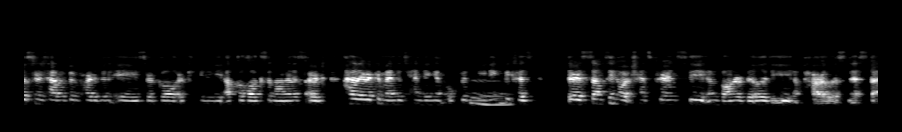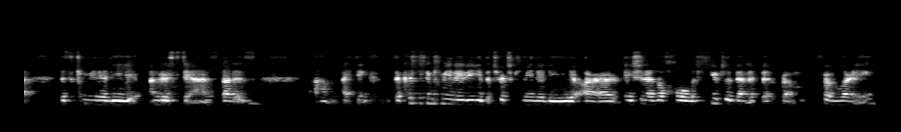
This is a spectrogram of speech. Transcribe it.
listeners haven't been part of an AA circle or community Alcoholics Anonymous, I would highly recommend attending an open mm. meeting because there is something about transparency and vulnerability and powerlessness that this community understands that is um, I think the Christian community, the church community, our nation as a whole would hugely benefit from from learning.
